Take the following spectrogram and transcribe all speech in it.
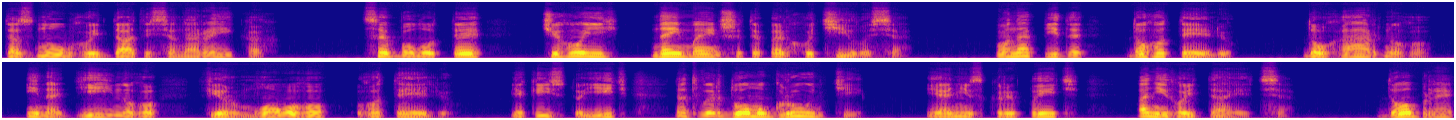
та знов гойдатися на рейках це було те, чого їй найменше тепер хотілося. Вона піде до готелю, до гарного і надійного фірмового готелю, який стоїть на твердому ґрунті і ані скрипить, ані гойдається. Добре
